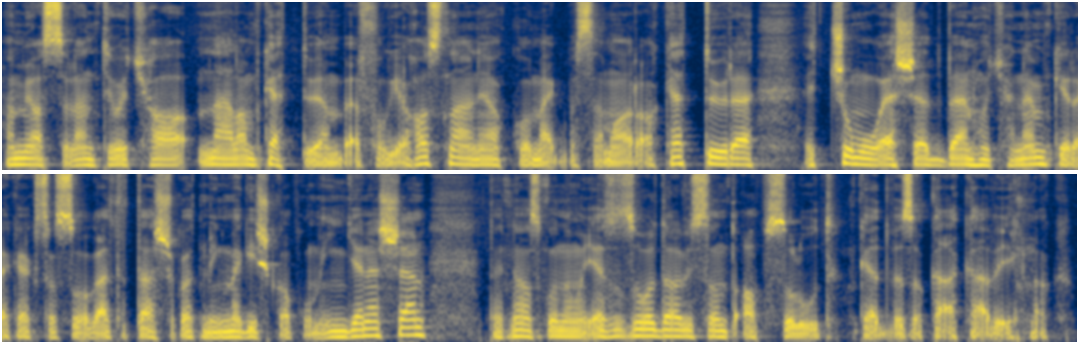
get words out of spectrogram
ami azt jelenti, hogy ha nálam kettő ember fogja használni, akkor megveszem arra a kettőre. Egy csomó esetben, hogyha nem kérek extra szolgáltatásokat, még meg is kapom ingyenesen. Tehát én azt gondolom, hogy ez az oldal viszont abszolút kedvez a KKV-knak.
